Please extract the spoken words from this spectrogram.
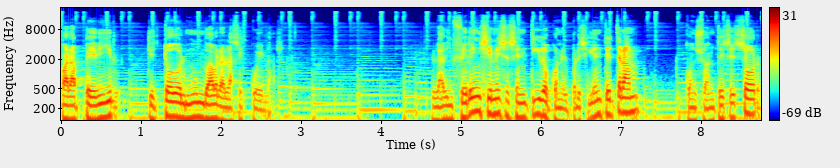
para pedir que todo el mundo abra las escuelas. La diferencia en ese sentido con el presidente Trump, con su antecesor,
